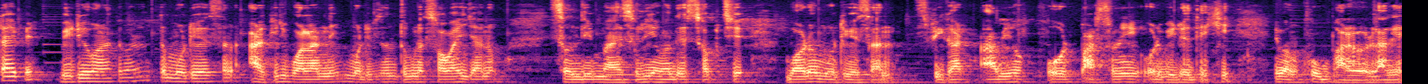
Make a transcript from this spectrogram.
টাইপের ভিডিও বানাতে পারো। তো মোটিভেশান আর কিছু বলার নেই। মোটিভেশান তোমরা সবাই জানো। সন্দীপ মাহেশ্বরী আমাদের সবচেয়ে বড় মোটিভেশান স্পিকার আমিও ওর পার্সোনালি ওর ভিডিও দেখি এবং খুব ভালো লাগে।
